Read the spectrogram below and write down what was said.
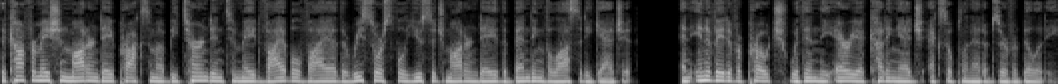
The confirmation modern-day Proxima b turned into made viable via the resourceful usage modern-day the bending velocity gadget, an innovative approach within the area cutting-edge exoplanet observability.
